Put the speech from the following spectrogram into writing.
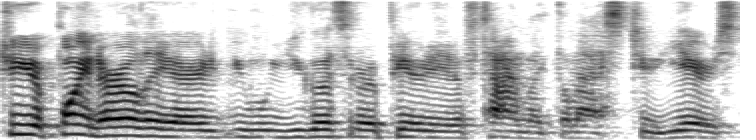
to your point earlier, you, you go through a period of time like the last two years,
